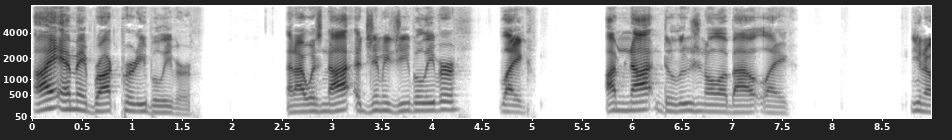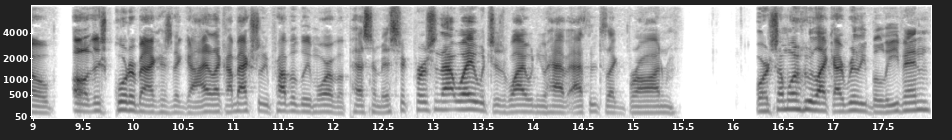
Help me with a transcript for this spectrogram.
I am a Brock Purdy believer, and I was not a Jimmy G believer. Like, I'm not delusional about like, you know, oh, this quarterback is the guy. Like, I'm actually probably more of a pessimistic person that way, which is why when you have athletes like Bron or someone who like I really believe in.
